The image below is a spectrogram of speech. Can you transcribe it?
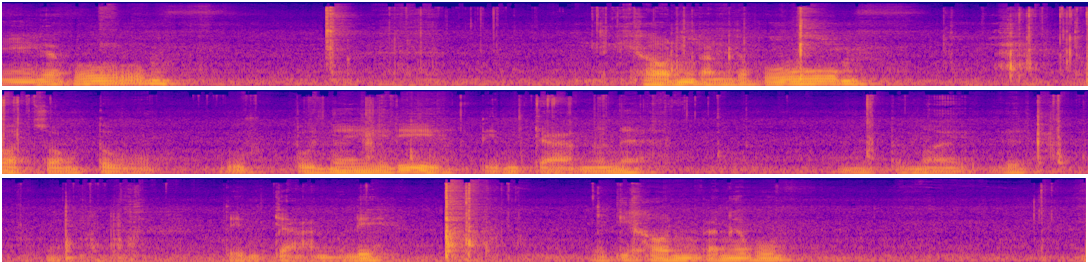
นี่ครับผม เขาน้ำกันครับผมทอดสองตัวตัวใหญ่ดิเต็มจานนั่นนะตัวหน่อยเลยเต็มจานหมดดิเมื่อกี้เขาน้ำกันครับผมอ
